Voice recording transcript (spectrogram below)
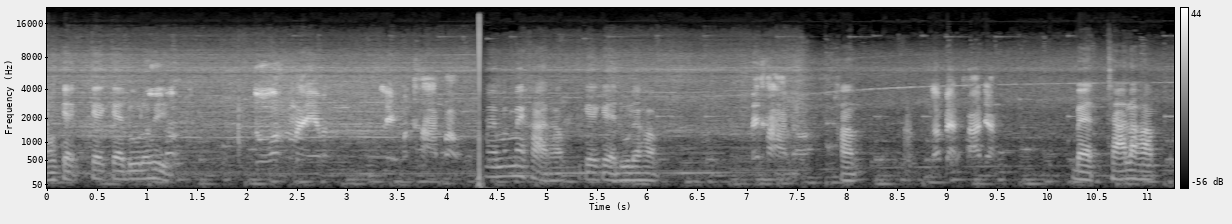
ลองแกะแกะแกะดูแล้วพี่ ดูว่าข้างในมันเหล็กมันขาดเปล่า ไม่ไม่ไม่ขาดครับ แกะแกะดูแล้วครับ ไม่ขาดเหรอครับ แล้วแบตชาร์จยังแบตชาร์จแล้วครับเช็ค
